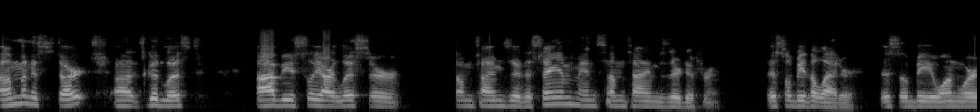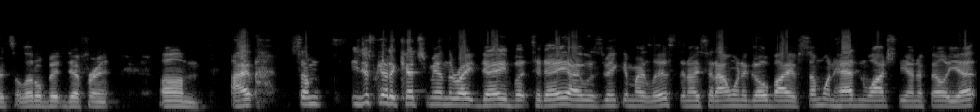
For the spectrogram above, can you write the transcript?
I'm gonna start. Uh, it's a good list. Obviously, our lists are Sometimes they're the same and sometimes they're different. This will be the latter. This will be one where it's a little bit different. Um, I some you just got to catch me on the right day. But today I was making my list and I said I want to go by if someone hadn't watched the NFL yet,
